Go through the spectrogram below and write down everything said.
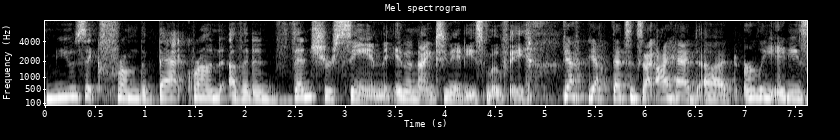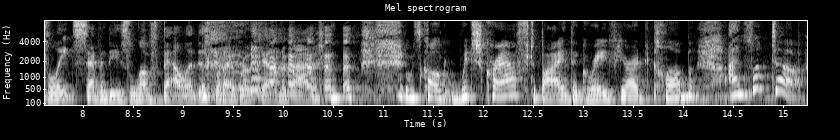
music from the background of an adventure scene in a 1980s movie. Yeah, yeah, that's exactly. I had uh, early 80s, late 70s love ballad is what I wrote down about it. it was called Witchcraft by the Graveyard Club. I looked up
